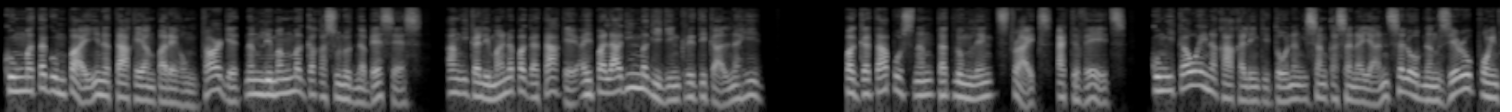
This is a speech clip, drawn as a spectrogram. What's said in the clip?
Kung matagumpay inatake ang parehong target ng limang magkakasunod na beses, ang ikalima na pag-atake ay palaging magiging critical na hit. Pagkatapos ng tatlong linked strikes activates, kung ikaw ay nakakalink ito ng isang kasanayan sa loob ng 0.5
